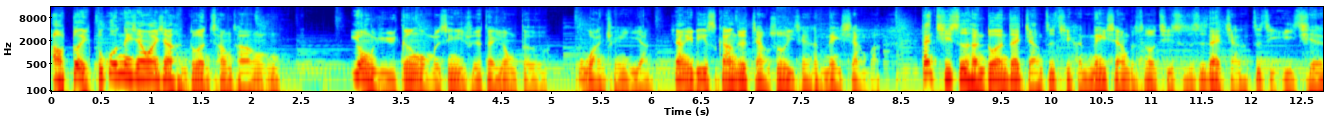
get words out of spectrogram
哦，对，不过内向外向很多人常常用语跟我们心理学在用的不完全一样。像伊丽丝刚刚就讲说以前很内向嘛，但其实很多人在讲自己很内向的时候，其实是在讲自己以前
